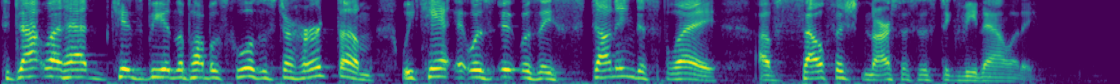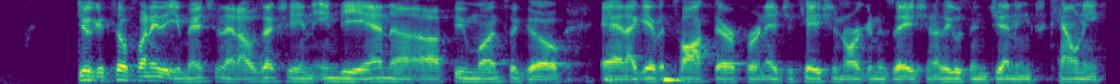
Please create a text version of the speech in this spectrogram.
To not let kids be in the public schools is to hurt them. We can't. It was it was a stunning display of selfish, narcissistic venality. Duke, it's so funny that you mentioned that. I was actually in Indiana a few months ago, and I gave a talk there for an education organization. I think it was in Jennings County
